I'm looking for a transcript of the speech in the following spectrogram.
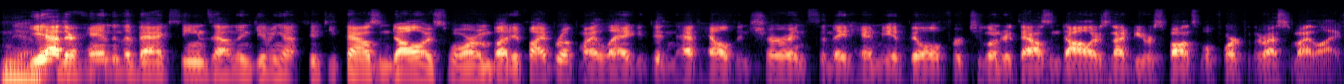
Yeah. yeah, they're handing the vaccines out and then giving out fifty thousand dollars for them. But if I broke my leg and didn't have health insurance, then they'd hand me a bill for two hundred thousand dollars, and I'd be responsible for it for the rest of my life.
